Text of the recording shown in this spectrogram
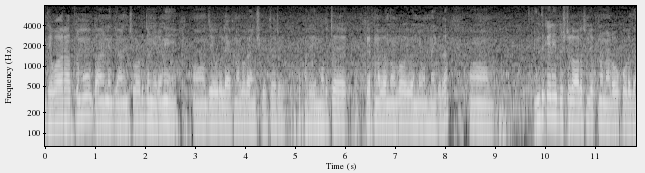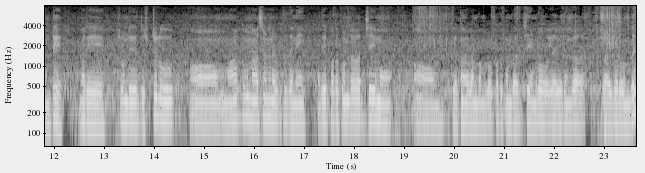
దివారాత్రము దానిని ధ్యానించేవాడు ధన్యుడని దేవుడు లేఖనాలు రాయించి పెట్టారు మరి మొదట కీర్తన గ్రంథంలో ఇవన్నీ ఉంటున్నాయి కదా. ఎందుకని దుష్టుల ఆలోచన చెప్పిన నడవకూడదంటే మరి చూడండి దుష్టులు మార్గం నాశనంగా నడుపుతుందని అదే పదకొండవ అధ్యాయము కీర్తన గ్రంథంలో పదకొండవ అధ్యాయంలో ఏ విధంగా రాయబడి ఉంది.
